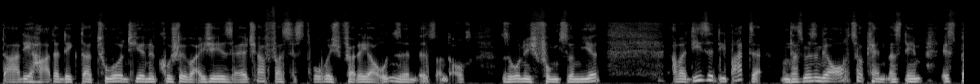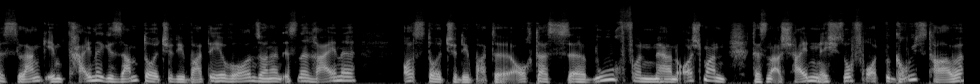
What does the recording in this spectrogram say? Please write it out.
Da die harte Diktatur und hier eine kuschelweiche Gesellschaft, was historisch völliger Unsinn ist und auch so nicht funktioniert. Aber diese Debatte, und das müssen wir auch zur Kenntnis nehmen, ist bislang eben keine gesamtdeutsche Debatte geworden, sondern ist eine reine ostdeutsche Debatte. Auch das äh, Buch von Herrn Oschmann, dessen Erscheinen ich sofort begrüßt habe,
